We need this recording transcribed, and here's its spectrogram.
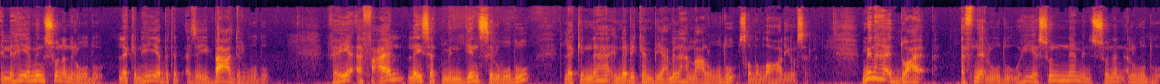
اللي هي من سنن الوضوء لكن هي بتبقى زي بعد الوضوء. فهي أفعال ليست من جنس الوضوء لكنها النبي كان بيعملها مع الوضوء صلى الله عليه وسلم. منها الدعاء أثناء الوضوء وهي سنة من سنن الوضوء.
